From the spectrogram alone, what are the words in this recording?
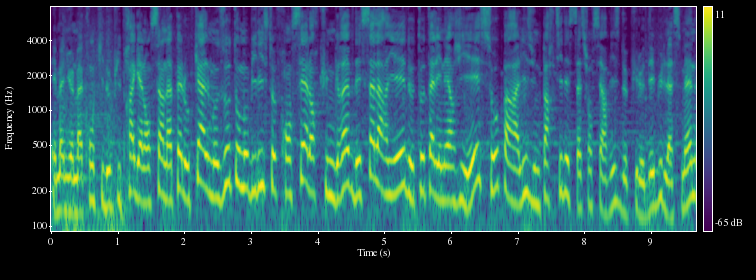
Emmanuel Macron qui depuis Prague a lancé un appel au calme aux automobilistes français alors qu'une grève des salariés de Total Energy et Esso paralyse une partie des stations-service depuis le début de la semaine.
